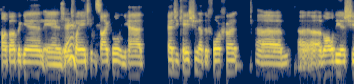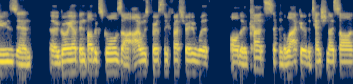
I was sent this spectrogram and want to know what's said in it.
pop up again. And sure. in the 2018 cycle, you had education at the forefront um, uh, of all the issues. And uh, growing up in public schools, uh, I was personally frustrated with all the cuts and the lack of attention I saw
